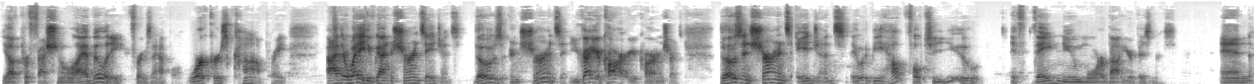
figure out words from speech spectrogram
you have professional liability, for example, workers' comp, right? Either way, you've got insurance agents. Those insurance, you got your car, your car insurance. Those insurance agents, it would be helpful to you if they knew more about your business and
